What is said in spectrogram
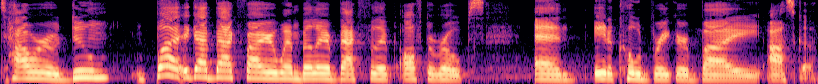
Tower of Doom but it got backfired when Belair backflipped off the ropes and ate a code breaker by Asuka.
